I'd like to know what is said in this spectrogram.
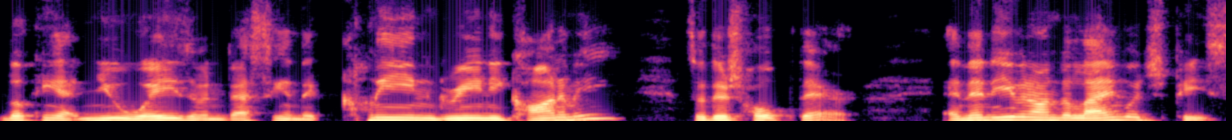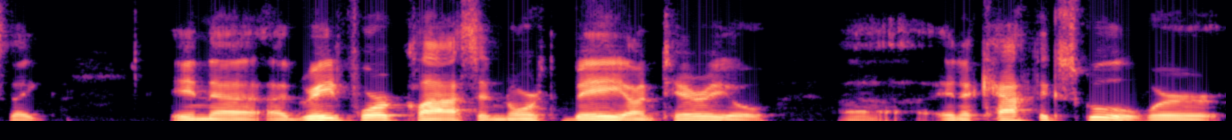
looking at new ways of investing in the clean green economy. So there's hope there. And then even on the language piece, like in a, a grade four class in North Bay, Ontario, uh, in a Catholic school where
